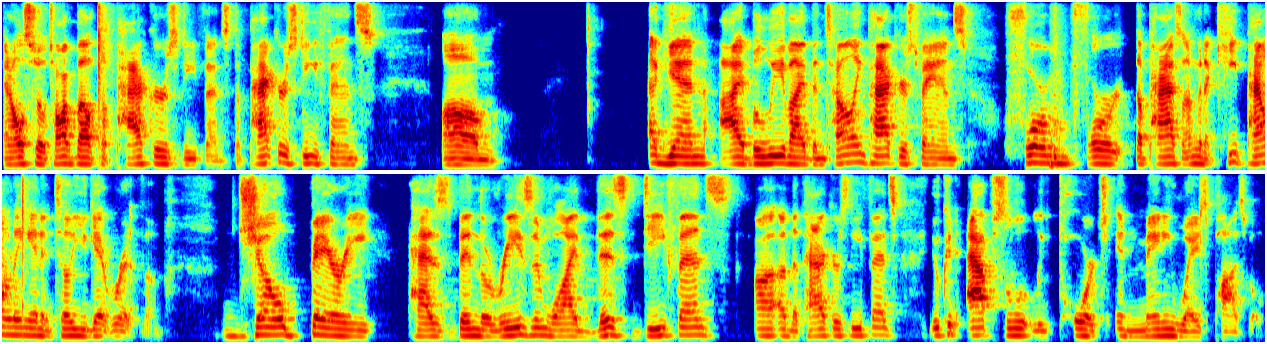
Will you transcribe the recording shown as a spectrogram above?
And also talk about the Packers defense. The Packers defense, um, again, I believe I've been telling Packers fans for for the past, I'm going to keep pounding it until you get rid of them. Joe Barry has been the reason why this defense, uh, the Packers defense, you could absolutely torch in many ways possible.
